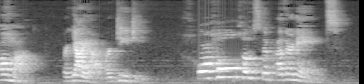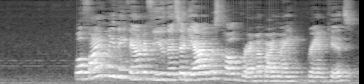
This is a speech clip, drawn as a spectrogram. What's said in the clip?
Oma or Yaya or Gigi. Or a whole host of other names. Well, finally they found a few that said, yeah, I was called grandma by my grandkids.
